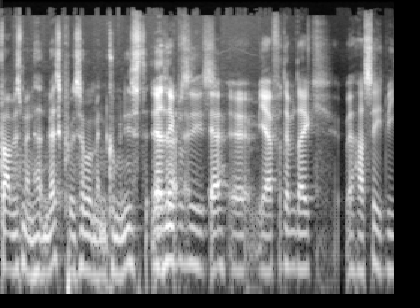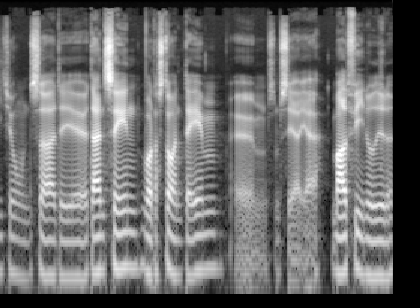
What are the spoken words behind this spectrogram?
bare hvis man havde en mask på, så var man en kommunist. Ja, lige præcis. Ja. Øhm, ja, for dem, der ikke har set videoen, så er det, øh, der er en scene, hvor der står en dame, øhm, som ser ja, meget fin ud i det.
